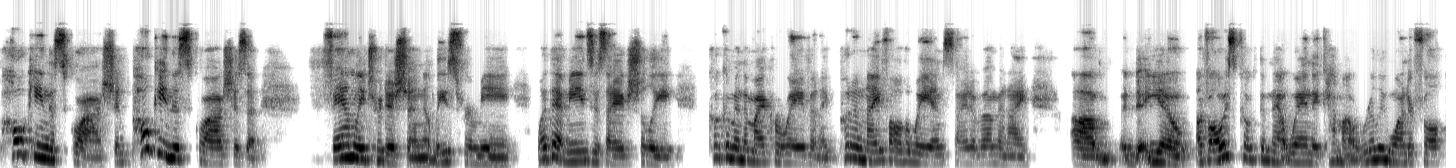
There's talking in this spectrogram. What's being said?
poking the squash, and poking the squash is a family tradition, at least for me. What that means is I actually cook them in the microwave and I put a knife all the way inside of them. And I, um, you know, I've always cooked them that way and they come out really wonderful.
